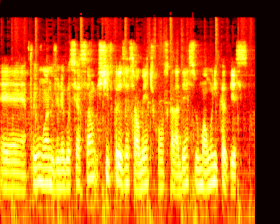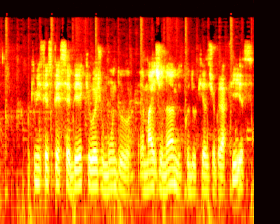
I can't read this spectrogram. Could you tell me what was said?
é, foi um ano de negociação. Estive presencialmente com os canadenses uma única vez, o que me fez perceber que hoje o mundo é mais dinâmico do que as geografias.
